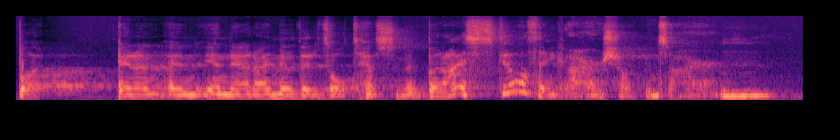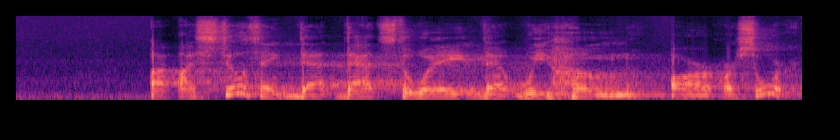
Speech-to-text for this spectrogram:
But, and, and in that, I know that it's Old Testament, but I still think iron sharpens iron. Mm-hmm. I still think that that's the way that we hone our, our sword.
